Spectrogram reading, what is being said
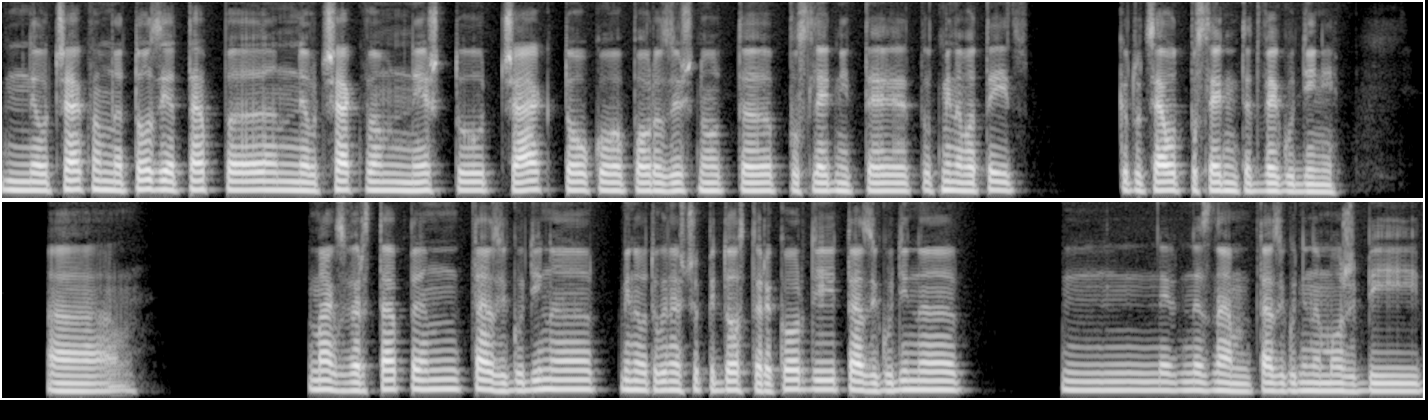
не очаквам на този етап, не очаквам нещо чак толкова по-различно от последните, от миналата и като цяло от последните две години. А, Макс Верстапен тази година, миналата година щупи доста рекорди, тази година не, не знам, тази година може би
